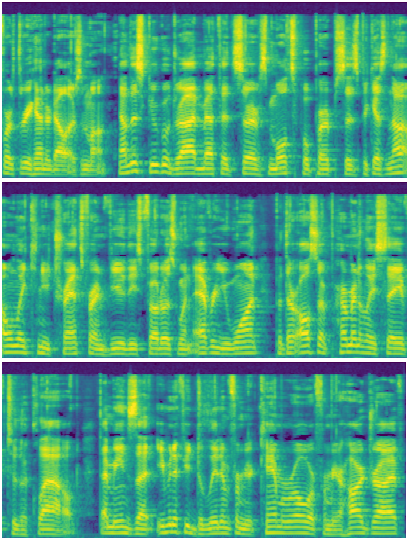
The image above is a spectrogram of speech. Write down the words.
for $300 a month. Now this Google Drive method serves multiple purposes because not only can you transfer and view these photos whenever you want, but they're also permanently saved to the cloud. That means that even if you delete them from your camera roll or from your hard drive,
